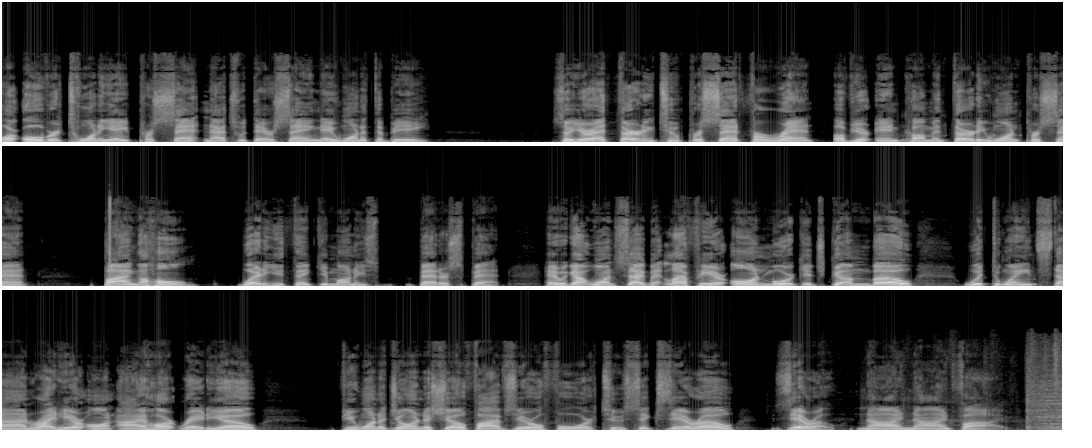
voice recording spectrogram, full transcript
are over 28%, and that's what they're saying they want it to be? So you're at 32% for rent of your income and 31% buying a home. Where do you think your money's better spent? Hey, we got one segment left here on Mortgage Gumbo with Dwayne Stein right here on iHeartRadio. If you want to join the show, 504 260 0995.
